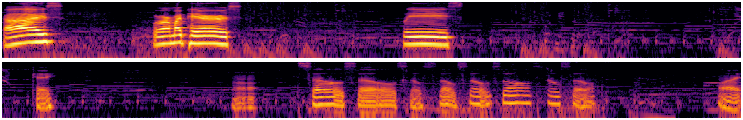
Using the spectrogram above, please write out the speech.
Guys, where are my pairs? Please. Okay. Uh, sell, sell, sell, sell, sell, sell, sell, sell. Alright.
